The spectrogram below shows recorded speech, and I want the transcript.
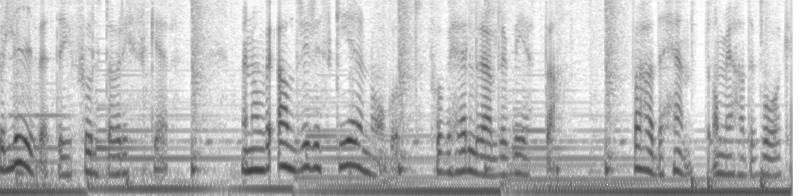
För livet är ju fullt av risker. Men om vi aldrig riskerar något får vi heller aldrig veta. Vad hade hänt om jag hade vågat?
